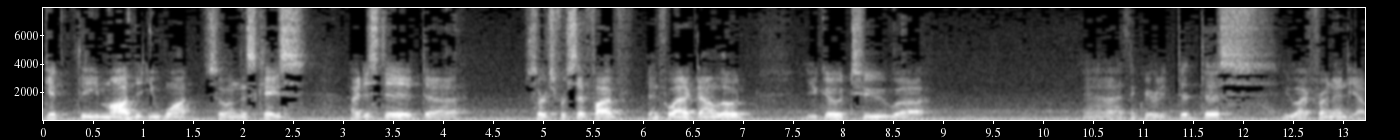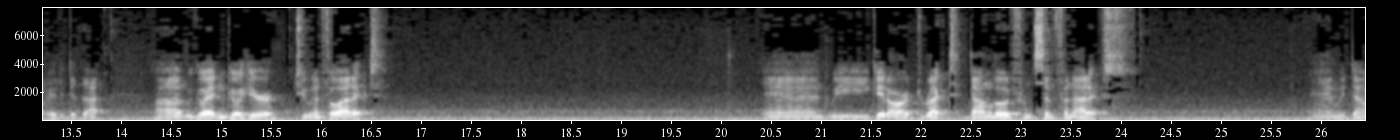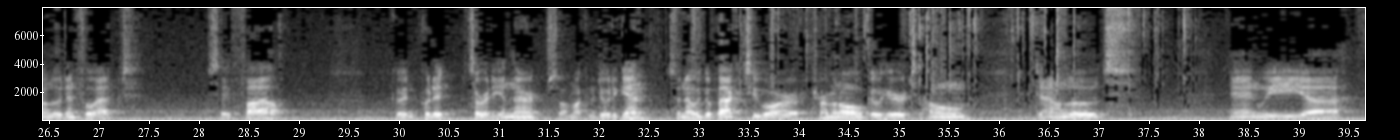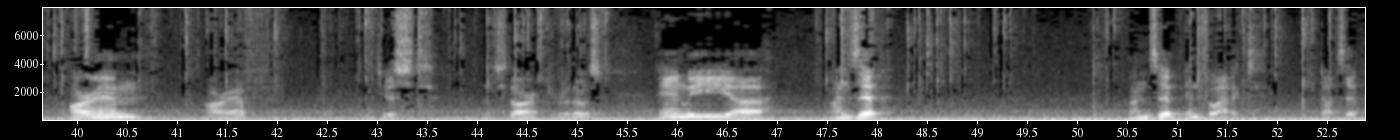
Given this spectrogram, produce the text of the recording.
get the mod that you want. So in this case, I just did uh, search for Civ5 Info-Addict download. You go to, uh, uh I think we already did this, UI front end, yeah, we already did that. Uh, we go ahead and go here to Info-Addict. And we get our direct download from Civ Fanatics and we download info-addict, save file, go ahead and put it, it's already in there, so I'm not going to do it again. So now we go back to our terminal, go here to home, downloads, and we uh, rm, rf, just star, get rid of those, and we uh, unzip, unzip info-addict.zip,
